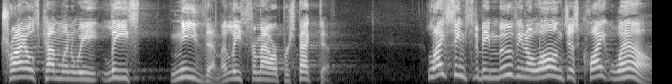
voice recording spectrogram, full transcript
Trials come when we least need them, at least from our perspective. Life seems to be moving along just quite well.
